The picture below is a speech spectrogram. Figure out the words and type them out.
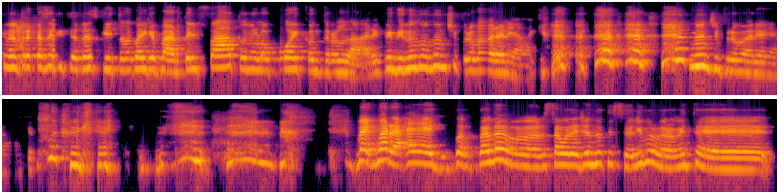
Un'altra cosa che c'è scritto da qualche parte, il fato non lo puoi controllare, quindi non, non ci provare neanche. non ci provare neanche. Okay. Beh, guarda, eh, quando stavo leggendo questo libro veramente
